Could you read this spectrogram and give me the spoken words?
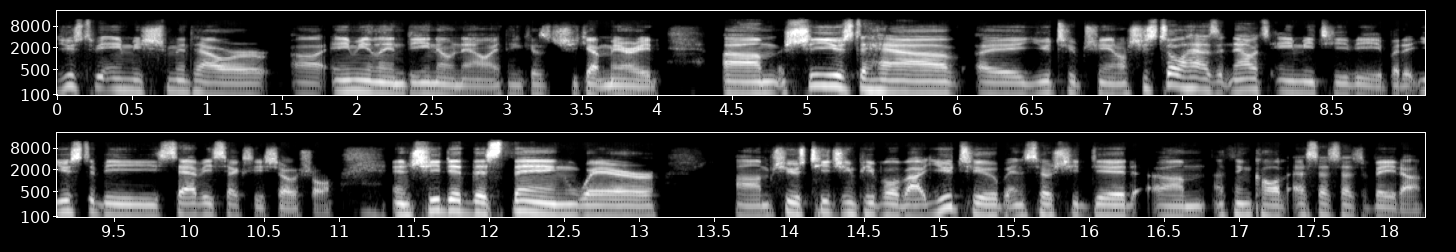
used to be Amy Schmittauer, uh, Amy Landino now, I think, because she got married. Um, she used to have a YouTube channel. She still has it now. It's Amy TV, but it used to be Savvy Sexy Social, and she did this thing where um, she was teaching people about YouTube, and so she did um, a thing called SSS Veda,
